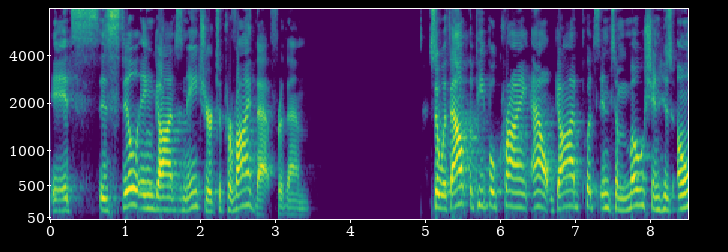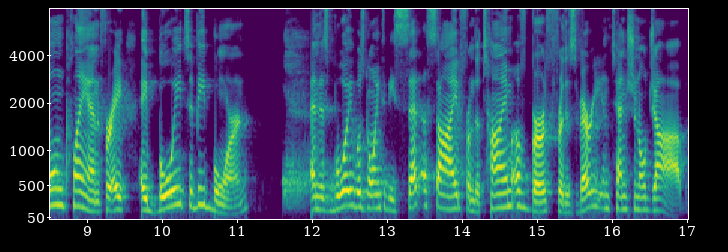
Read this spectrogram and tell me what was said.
it's is still in God's nature to provide that for them. So without the people crying out, God puts into motion his own plan for a, a boy to be born. And this boy was going to be set aside from the time of birth for this very intentional job.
